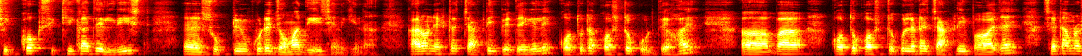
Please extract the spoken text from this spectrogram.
শিক্ষক, শিক্ষিকাদের লিস্ট সুপ্রিম কোর্টে জমা দিয়েছেন কি না কারণ একটা চাকরি পেতে গেলে কতটা কষ্ট করতে হয় বা কত কষ্ট করলে একটা চাকরি পাওয়া যায়, সেটা আমরা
